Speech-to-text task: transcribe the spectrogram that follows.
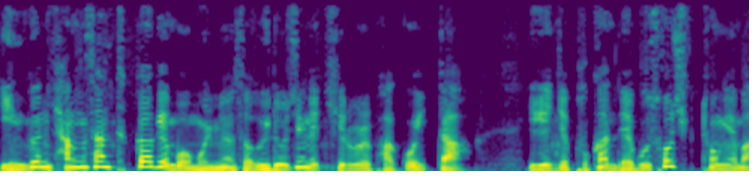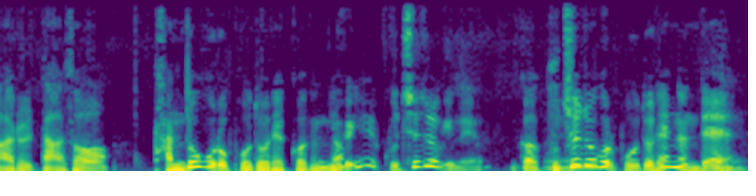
인근 향산 특각에 머물면서 의료진의 치료를 받고 있다. 이게 이제 북한 내부 소식통의 말을 따서 단독으로 보도를 했거든요. 굉장히 구체적이네요. 그러니까 구체적으로 네. 보도를 했는데 네.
